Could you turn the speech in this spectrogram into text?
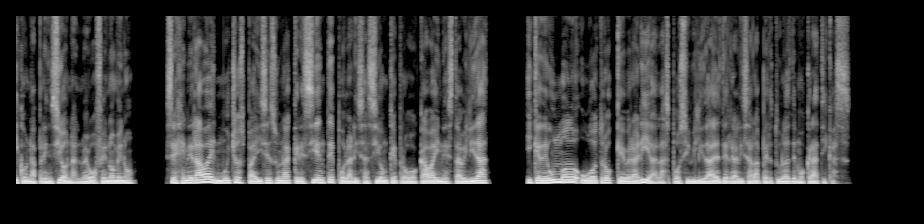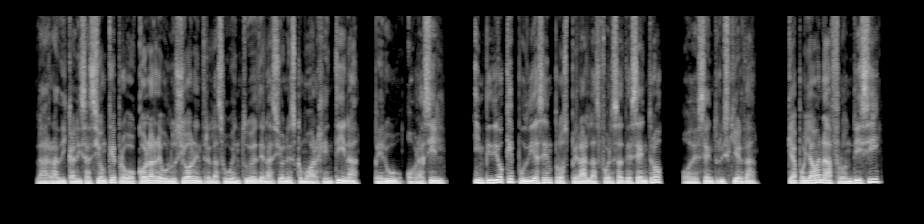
y con aprensión al nuevo fenómeno, se generaba en muchos países una creciente polarización que provocaba inestabilidad y que de un modo u otro quebraría las posibilidades de realizar aperturas democráticas. La radicalización que provocó la revolución entre las juventudes de naciones como Argentina, Perú o Brasil impidió que pudiesen prosperar las fuerzas de centro o de centro izquierda que apoyaban a Frondizi,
